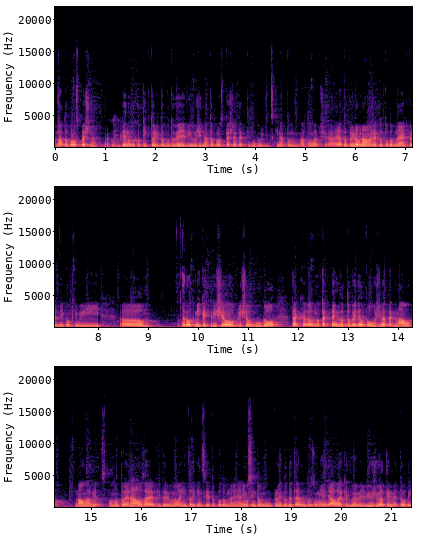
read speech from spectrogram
na to prospešné. Ako, uh-huh. Jednoducho tí, ktorí to budú vedieť využiť na to prospešné, tak tí budú vždycky na tom, na tom lepšie. A ja to prirovnávam, že je to podobné, ako pred niekoľkými um, rokmi, keď prišiel, prišiel Google, tak, uh, no, tak ten, kto to vedel používať, tak mal, mal naviac. To, no, to je mhm. naozaj pri tej umelej inteligencii je to podobné. Ja nemusím tomu úplne do detailu rozumieť, ale keď budeme vedieť využívať tie metódy,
